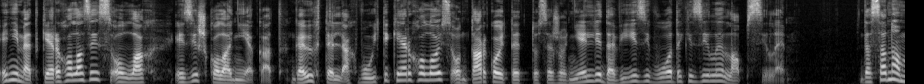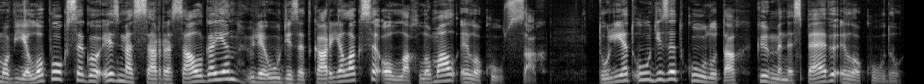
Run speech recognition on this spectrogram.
Enimmät kerholasis ollah esiskolaniekat, ja yhtelläh vuitikerholois on tarkoitettu sezonelli ja viisi vuodekisille lapsille. Da sanomo kun ensimmäisessä salgajan Yle Uutiset Karjalakse ollah lomal elokuussa. Tulijat uutiset kuulutah 10. päivä elokuudu.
